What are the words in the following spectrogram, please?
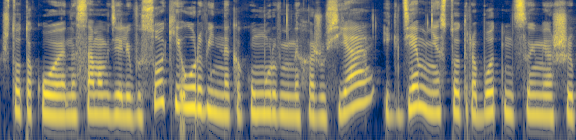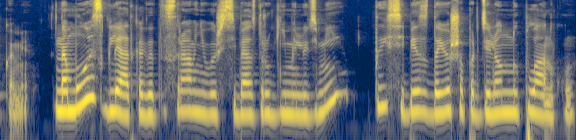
что такое на самом деле высокий уровень, на каком уровне нахожусь я и где мне стоит работать над своими ошибками. На мой взгляд, когда ты сравниваешь себя с другими людьми, ты себе задаешь определенную планку,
